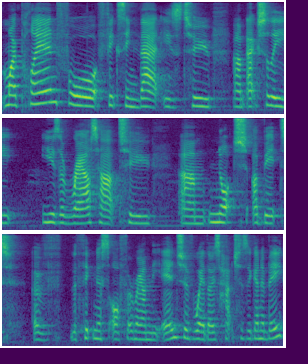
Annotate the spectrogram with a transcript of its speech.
my plan for fixing that is to um, actually use a router to um, notch a bit of the thickness off around the edge of where those hatches are going to be.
